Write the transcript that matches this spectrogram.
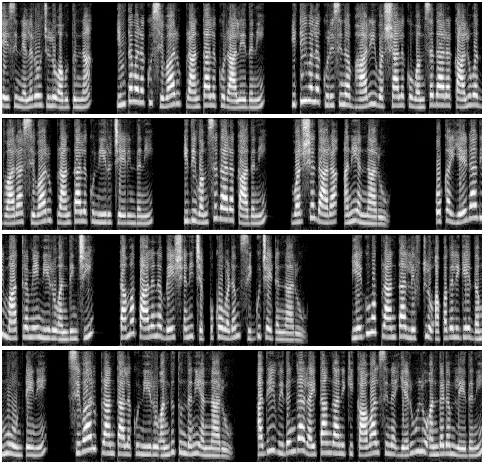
చేసి నెలరోజులు అవుతున్నా ఇంతవరకు శివారు ప్రాంతాలకు రాలేదని ఇటీవల కురిసిన భారీ వర్షాలకు వంశధార కాలువ ద్వారా శివారు ప్రాంతాలకు నీరు చేరిందని ఇది వంశధార కాదని వర్షధార అని అన్నారు. ఒక ఏడాది మాత్రమే నీరు అందించి తమ పాలన బేష్ అని చెప్పుకోవడం సిగ్గుచేటన్నారు. ఎగువ ప్రాంత లిఫ్ట్లు అపగలిగే దమ్ము ఉంటేనే శివారు ప్రాంతాలకు నీరు అందుతుందని అన్నారు. అదే విధంగా రైతాంగానికి కావాల్సిన ఎరువులు అందడం లేదని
